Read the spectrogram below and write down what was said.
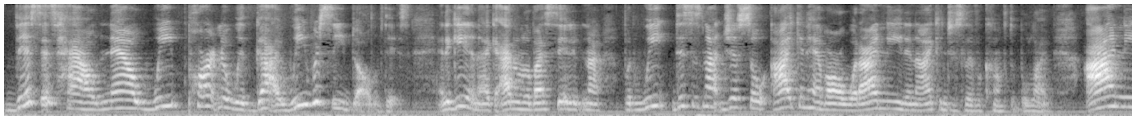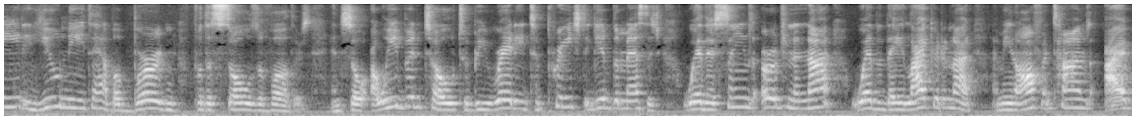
this is how now we partner with God. We received all of this. And again, like I don't know if I said it or not, but we this is not just so I can have all what I need and I can just live a comfortable life. I need and you need to have a burden for the souls of others. And so uh, we've been told to be ready to preach, to give the message, whether it seems urgent or not, whether they like it or not. I mean, oftentimes I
